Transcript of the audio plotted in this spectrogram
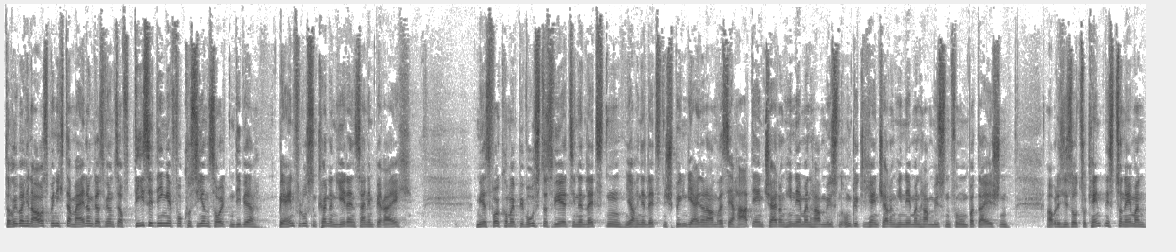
Darüber hinaus bin ich der Meinung, dass wir uns auf diese Dinge fokussieren sollten, die wir beeinflussen können, jeder in seinem Bereich. Mir ist vollkommen bewusst, dass wir jetzt in den letzten, ja, in den letzten Spielen die eine oder andere sehr harte Entscheidung hinnehmen haben müssen, unglückliche Entscheidung hinnehmen haben müssen vom Unparteiischen. Aber das ist so zur Kenntnis zu nehmen.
